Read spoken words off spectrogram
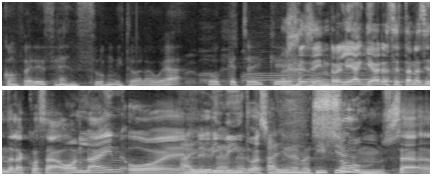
conferencias en Zoom y toda la weá, vos cachai que Sí, en realidad que ahora se están haciendo las cosas online o en Hay el una living y todo eso. hay una noticia- Zoom, o sea,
